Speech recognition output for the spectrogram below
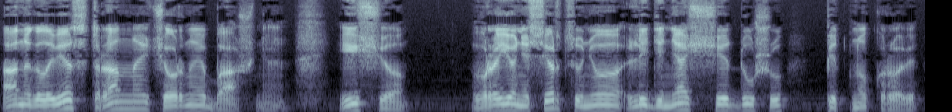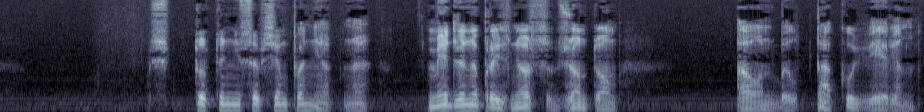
а на голове странная черная башня. И еще в районе сердца у него леденящее душу пятно крови. «Что-то не совсем понятно», — медленно произнес Джон Том. А он был так уверен —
